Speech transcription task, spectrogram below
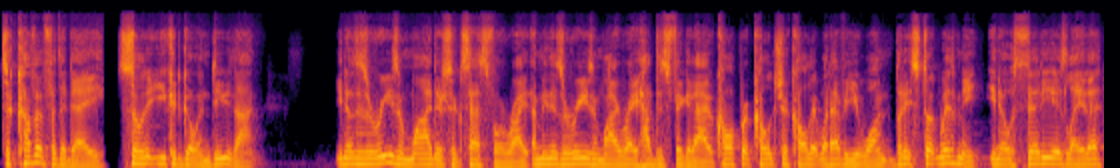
to cover for the day so that you could go and do that you know, there's a reason why they're successful, right? I mean, there's a reason why Ray had this figured out. Corporate culture, call it whatever you want, but it stuck with me. You know, 30 years later,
